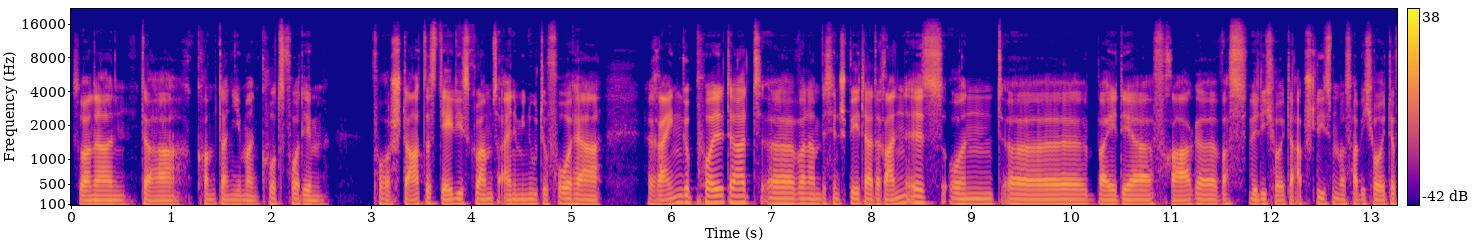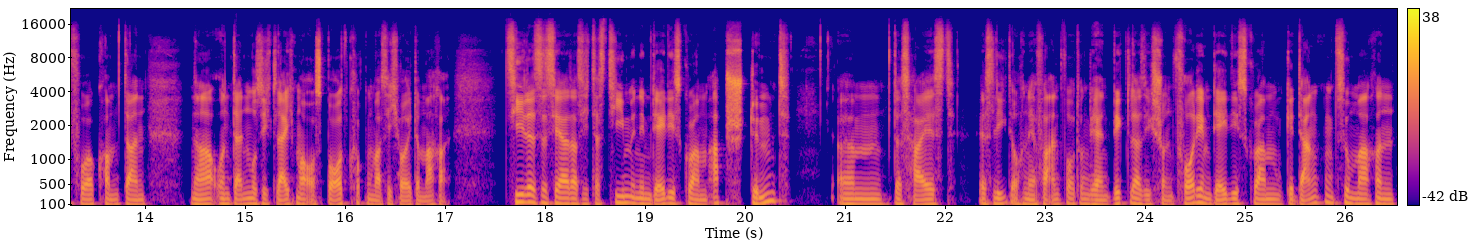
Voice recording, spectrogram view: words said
sondern da kommt dann jemand kurz vor dem vor Start des Daily Scrums eine Minute vorher reingepoltert, äh, weil er ein bisschen später dran ist. Und äh, bei der Frage, was will ich heute abschließen, was habe ich heute vor, kommt dann, na, und dann muss ich gleich mal aufs Board gucken, was ich heute mache. Ziel ist es ja, dass sich das Team in dem Daily Scrum abstimmt. Ähm, das heißt, es liegt auch in der Verantwortung der Entwickler, sich schon vor dem Daily Scrum Gedanken zu machen,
